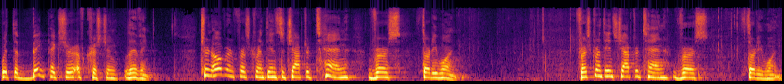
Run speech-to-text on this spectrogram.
with the big picture of Christian living. Turn over in 1 Corinthians to chapter 10, verse 31. 1 Corinthians chapter 10, verse 31.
